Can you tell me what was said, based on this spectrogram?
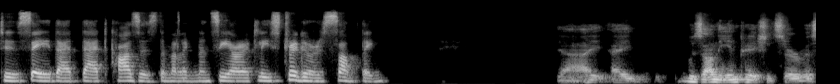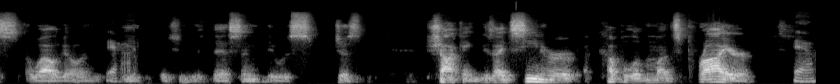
to say that that causes the malignancy or at least triggers something. Yeah, I, I was on the inpatient service a while ago and yeah. with this, and it was just shocking because I'd seen her a couple of months prior. Yeah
